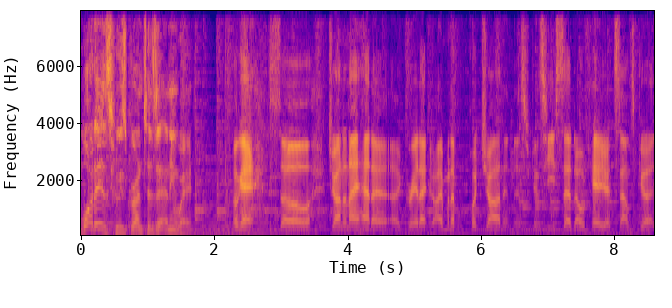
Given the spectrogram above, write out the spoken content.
what is Whose Grunt Is It Anyway? Okay, so Jon and I had a, a great idea. I'm gonna put Jon in this because he said, "Okay, it sounds good."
